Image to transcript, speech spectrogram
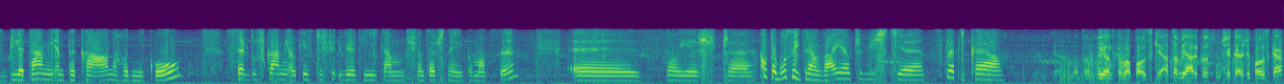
z biletami MPK na chodniku, z serduszkami Orkiestry Wielkiej tam Świątecznej Pomocy, e, co jeszcze, autobusy i tramwaje oczywiście, sklep Ikea. No to wyjątkowo polskie. A Tobie, Arku, z czym się kojarzy Polska?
